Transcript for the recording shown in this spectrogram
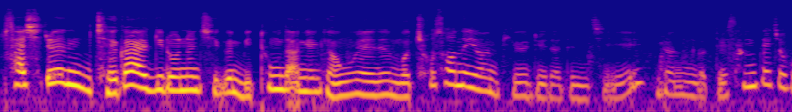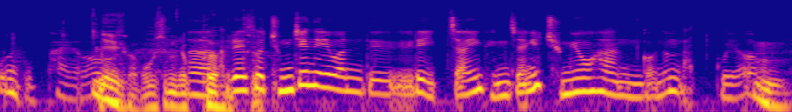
사실은 제가 알기로는 지금 미통당의 경우에는 뭐 초선 의원 비율이라든지 이런 것들이 상대적으로 높아요. 네, 56%. 아, 그래서 중진 의원들의 입장이 굉장히 중요한 거는 맞고요. 음.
